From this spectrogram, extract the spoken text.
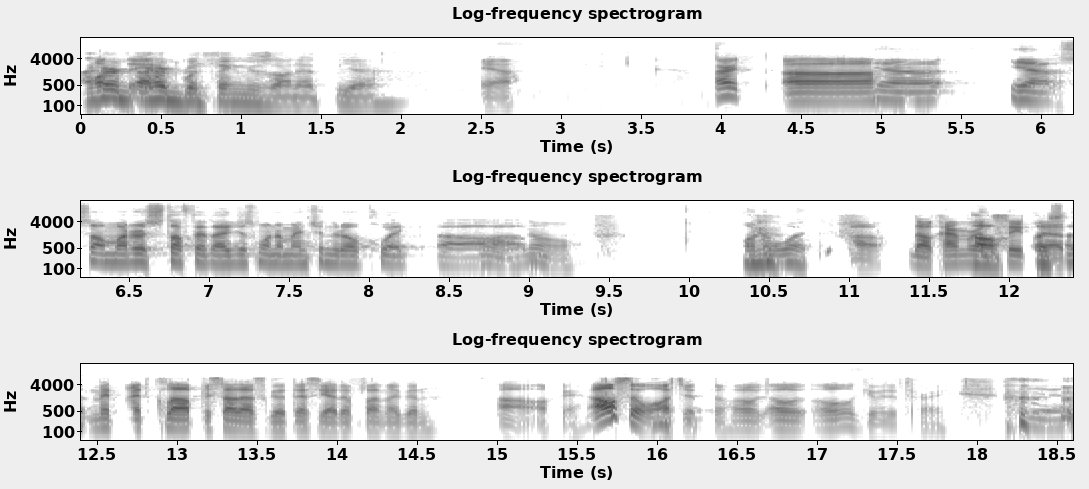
I One heard. day, I heard good things on it. Yeah. yeah. All right. Uh. Yeah, yeah. Some other stuff that I just want to mention real quick. Um, oh no. Oh no, what? Oh no, Cameron Oh, said oh, that not- Midnight Club is not as good as the other Flanagan. Oh, okay. I'll also watch it though. I'll, I'll, I'll give it a try. Yeah.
